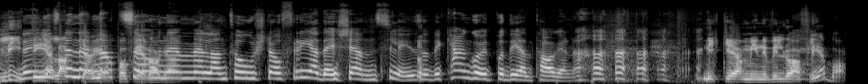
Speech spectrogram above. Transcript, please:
lite Det- Just den där elakare på fredagar. nattsömnen mellan torsdag och fredag är känslig så det kan gå ut på deltagarna. Nicke Amini, vill du ha fler barn?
